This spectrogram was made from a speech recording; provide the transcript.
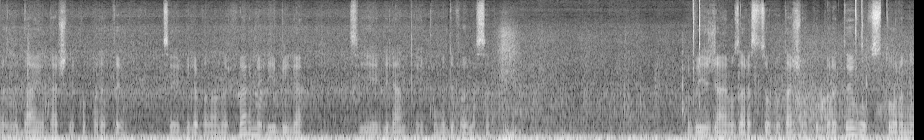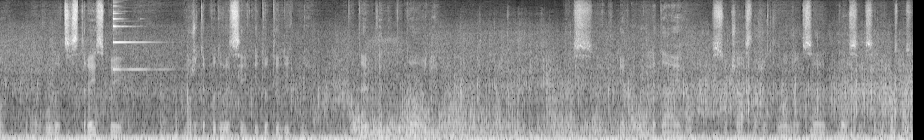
виглядає дачний кооператив. Це біля бананової ферми і біля цієї ділянки, яку ми дивилися. Виїжджаємо зараз з цього дачного кооперативу в сторону е, вулиці Стрийської. Можете подивитися, які тут і літні будинки набудовані. Ось як, виглядає сучасне житло, ну це досить серйозно.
